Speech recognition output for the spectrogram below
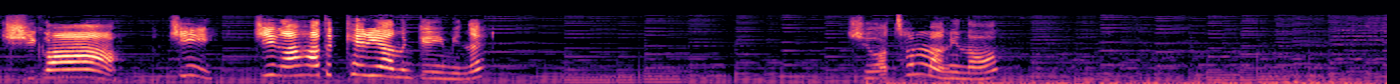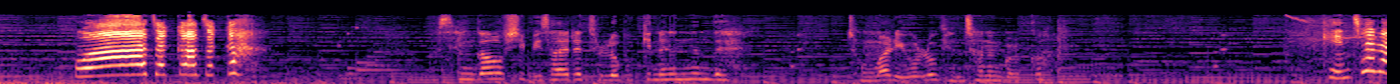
쥐가 쥐, 쥐가 하드 캐리하는 게임이네. 쥐가 참 많이 나와. 와 잠깐 잠깐 생각 없이 미사일에 들러붙기는 했는데 정말 이걸로 괜찮은 걸까? 괜찮아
